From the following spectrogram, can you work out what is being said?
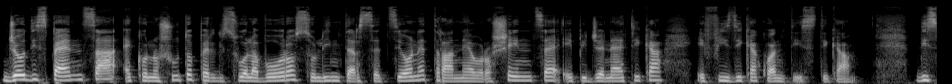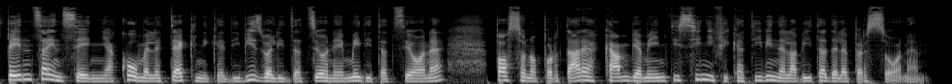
Joe Dispenza è conosciuto per il suo lavoro sull'intersezione tra neuroscienze, epigenetica e fisica quantistica. Dispenza insegna come le tecniche di visualizzazione e meditazione possono portare a cambiamenti significativi nella vita delle persone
